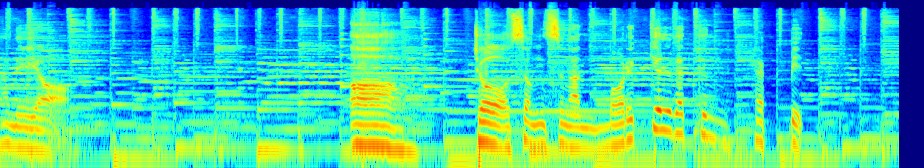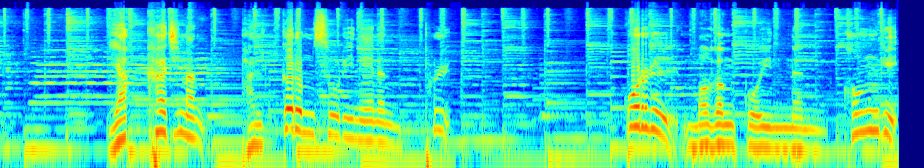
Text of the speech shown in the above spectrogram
하네요. 아, 저 성성한 머릿결 같은 햇빛. 약하지만 발걸음 소리 내는 풀. 꿀을 머금고 있는 공기.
